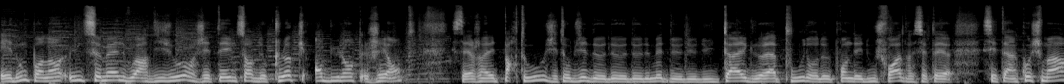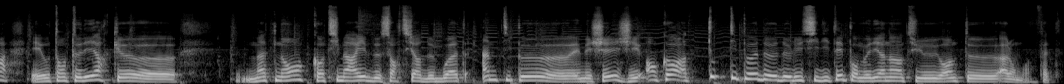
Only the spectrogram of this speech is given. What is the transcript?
Et donc pendant une semaine voire dix jours, j'étais une sorte de cloque ambulante géante. C'est-à-dire j'en avais de partout, j'étais obligé de, mettre du, talc, de la poudre, de prendre des douches froides. C'était un cauchemar. Et autant te dire que euh, Maintenant, quand il m'arrive de sortir de boîte un petit peu euh, éméché, j'ai encore un tout petit peu de, de lucidité pour me dire non, tu rentres euh, à l'ombre en fait.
